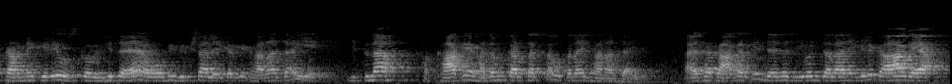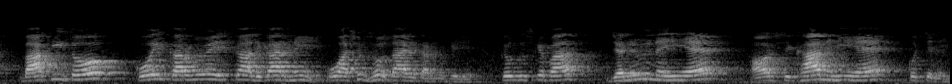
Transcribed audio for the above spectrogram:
करने के लिए उसको विहित है वो भी भिक्षा लेकर के खाना चाहिए। जितना खा के हजम कर सकता उतना ही खाना चाहिए। ऐसा कहा करके जैसा जीवन चलाने के लिए कहा गया। बाकी तो कोई कर्म में इसका अधिकार नहीं, वो अशुद्ध होता है कर्म के लिए, क्योंकि उसके पास जन्म नहीं है और सिखा नहीं है, कुछ नहीं।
